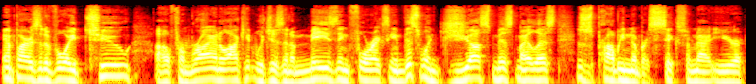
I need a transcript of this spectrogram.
Empires of the Void 2 uh, from Ryan Laukat, which is an amazing 4X game. This one just missed my list. This is probably number six six from that year.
